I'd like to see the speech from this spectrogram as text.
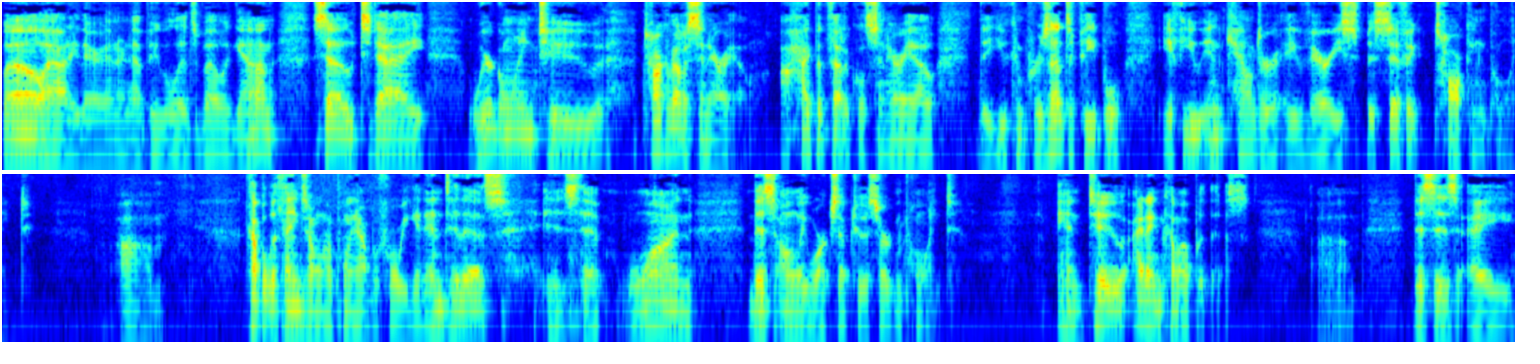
Well, howdy there, Internet people. It's Bo again. So, today we're going to talk about a scenario, a hypothetical scenario that you can present to people if you encounter a very specific talking point. Um, a couple of things I want to point out before we get into this is that one, this only works up to a certain point. And two, I didn't come up with this. Um, this is a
